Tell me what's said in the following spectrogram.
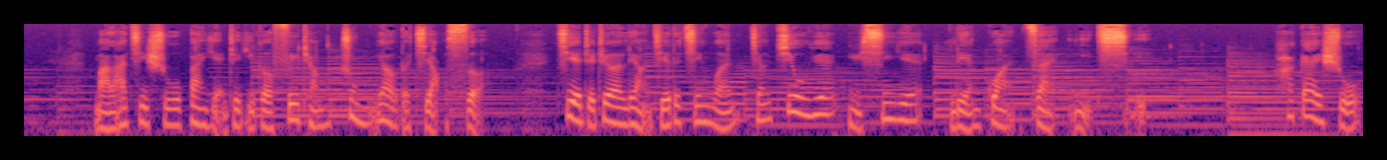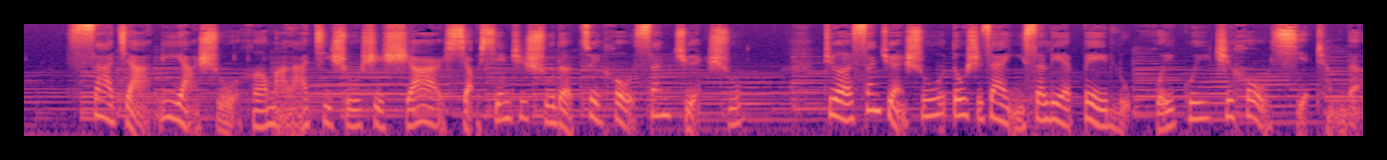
马拉基书扮演着一个非常重要的角色，借着这两节的经文，将旧约与新约连贯在一起。哈盖书。撒迦利亚书和马拉基书是十二小先知书的最后三卷书，这三卷书都是在以色列被掳回归之后写成的。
